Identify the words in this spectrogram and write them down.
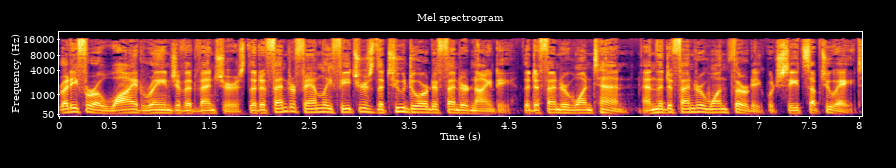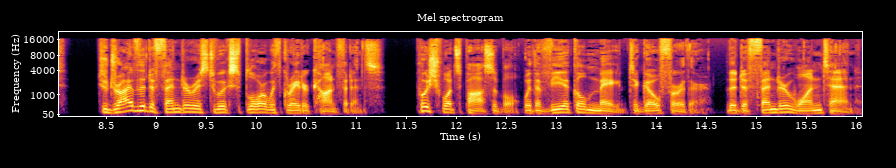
Ready for a wide range of adventures, the Defender family features the two door Defender 90, the Defender 110, and the Defender 130, which seats up to eight. To drive the Defender is to explore with greater confidence. Push what's possible with a vehicle made to go further. The Defender 110.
